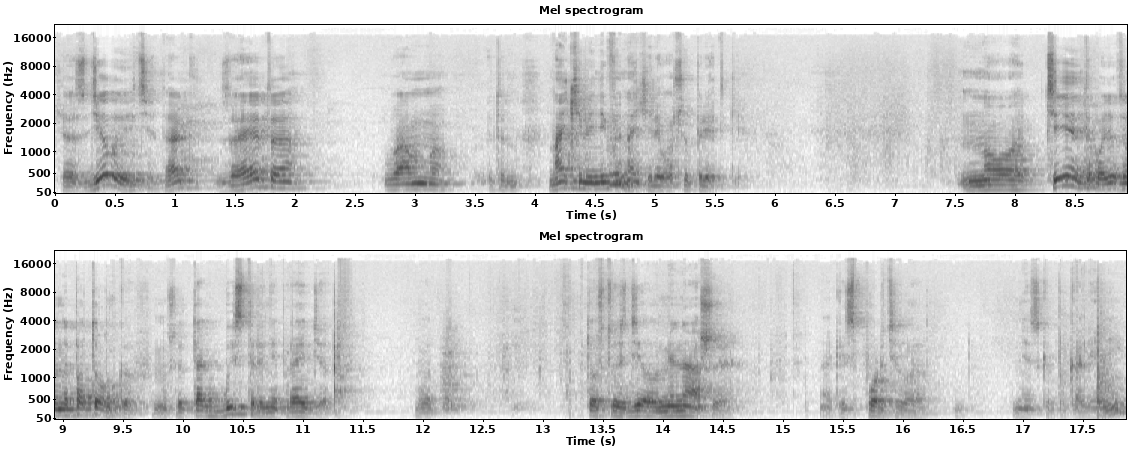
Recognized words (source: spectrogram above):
сейчас делаете, так, за это вам это начали не вы, начали ваши предки. Но тень это пойдет и на потомков, потому что так быстро не пройдет. Вот то, что сделал Минаше, так, испортило несколько поколений.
